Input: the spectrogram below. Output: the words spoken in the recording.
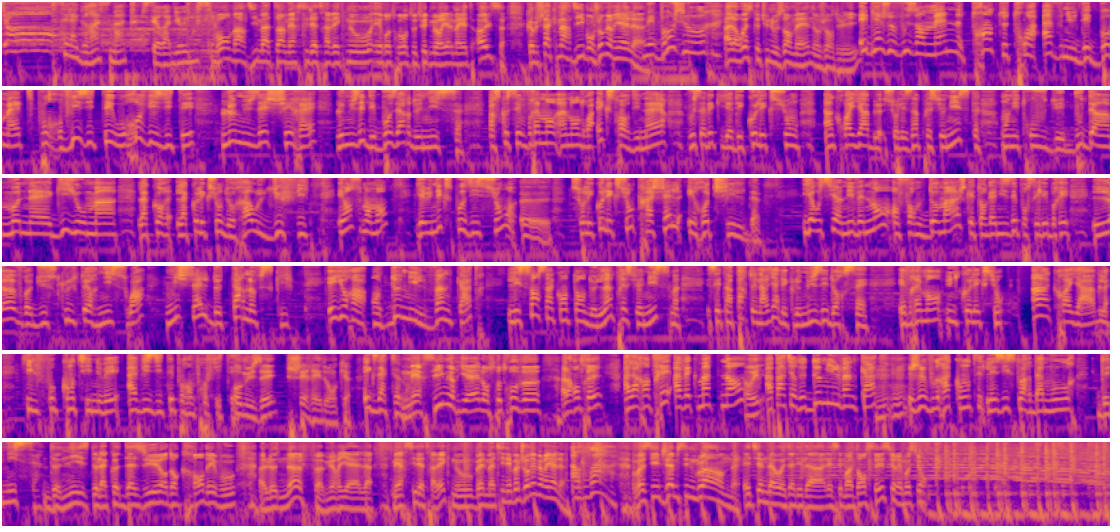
Émotion. C'est la grasse mat sur Radio Émotion. Bon mardi matin, merci d'être avec nous et retrouvons tout de suite Muriel Mayette Holz comme chaque mardi. Bonjour Muriel. Mais bonjour. Alors où est-ce que tu nous emmènes aujourd'hui? Eh bien, je vous emmène 33 avenue des Baumettes pour visiter ou revisiter le musée Chéret, le musée des beaux-arts de Nice. Parce que c'est vraiment un endroit extraordinaire. Vous savez qu'il y a des collections incroyables sur les impressionnistes. On y trouve des Boudin, Monet, La collection de Raoul Dufy. Et en ce moment, il y a une exposition euh, sur les collections Trachel et Rothschild. Il y a aussi un événement en forme d'hommage qui est organisé pour célébrer l'œuvre du sculpteur niçois Michel de Tarnowski. Et il y aura en 2024 les 150 ans de l'impressionnisme. C'est un partenariat avec le musée d'Orsay. Et vraiment une collection incroyable qu'il faut continuer à visiter pour en profiter. Au musée Chéré donc. Exactement. Merci Muriel, on se retrouve euh, à la rentrée? À la rentrée avec maintenant, à partir de 2024, mm, mm. je vous raconte les histoires d'amour de Nice. De Nice, de la Côte d'Azur, donc rendez-vous le 9 Muriel. Merci d'être avec nous, belle matinée, bonne journée Muriel. Au revoir. Voici James Inground, Etienne Dao et Dalida, laissez-moi danser sur émotion.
